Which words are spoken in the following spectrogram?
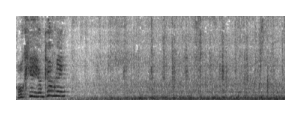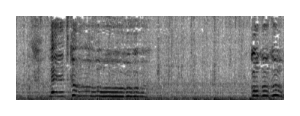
broke? Okay, I'm coming. Let's go! Go, go, go!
